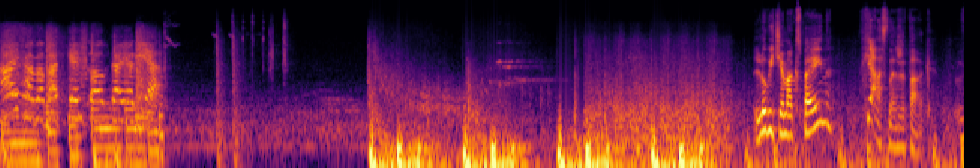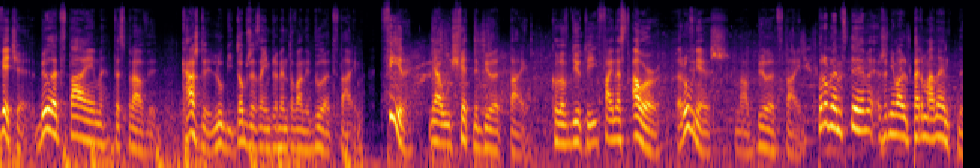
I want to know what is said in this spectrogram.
I have a bad case of diarrhea. Lubicie Max Payne? Jasne, że tak. Wiecie, bullet time, te sprawy. Każdy lubi dobrze zaimplementowany bullet time. Fear miał świetny bullet time. Call of Duty Finest Hour również na Bullet Time. Problem w tym, że niemal permanentny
